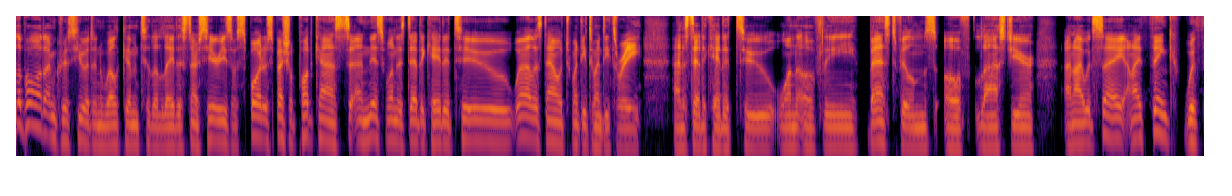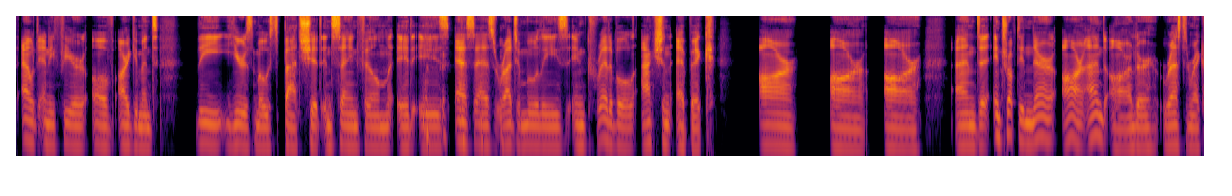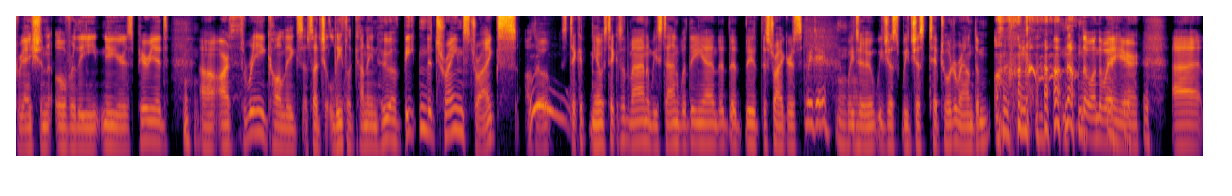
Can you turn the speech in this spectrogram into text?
Hello, Pod. I'm Chris Hewitt, and welcome to the latest in our series of spoiler special podcasts. And this one is dedicated to, well, it's now 2023, and it's dedicated to one of the best films of last year. And I would say, and I think without any fear of argument, the year's most batshit insane film. It is S.S. Rajamouli's incredible action epic, R. R. R and uh, interrupting their R and R, their rest and recreation over the New Year's period, uh, are three colleagues of such lethal cunning who have beaten the train strikes. Although Ooh. stick it, you know, stick it to the man, and we stand with the uh, the, the, the, strikers. We do, mm-hmm. we do. We just we just tiptoed around them on, the, on the way here uh,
